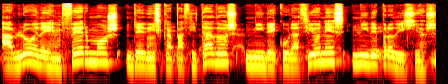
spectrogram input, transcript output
habló de enfermos, de discapacitados, ni de curaciones, ni de prodigios.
